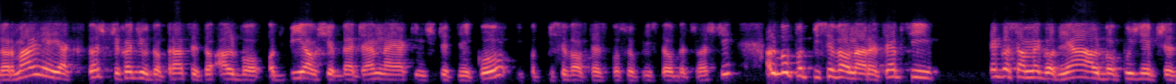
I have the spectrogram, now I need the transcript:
Normalnie jak ktoś przychodził do pracy, to albo odbijał się badge'em na jakimś szczytniku i podpisywał w ten sposób listę obecności, albo podpisywał na recepcji tego samego dnia, albo później przez,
